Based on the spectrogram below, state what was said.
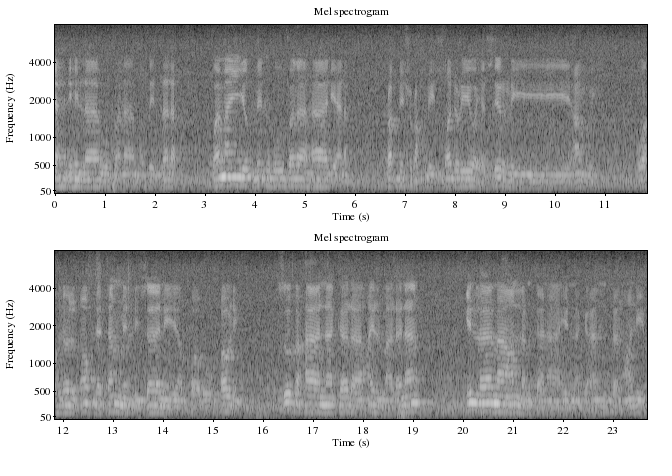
يهده الله فلا مضل له ومن يضلله فلا هادي له. رب اشرح لي صدري ويسر لي أمري واحلل عقدة من لساني يفقه قولي. سبحانك لا علم لنا إلا ما علمتنا إنك أنت العليم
